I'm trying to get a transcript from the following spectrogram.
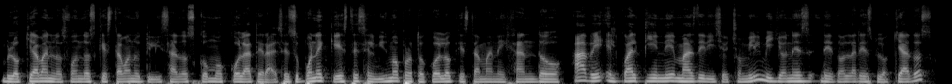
bloqueaban los fondos que estaban utilizados como colateral. Se supone que este es el mismo protocolo que está manejando AVE, el cual tiene más de 18 mil millones de dólares bloqueados,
